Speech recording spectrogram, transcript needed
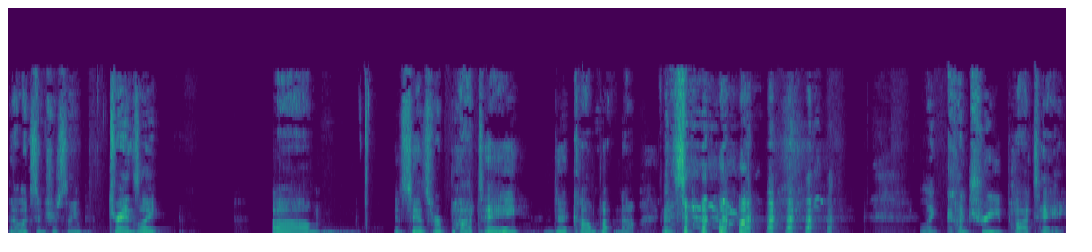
That looks interesting. Translate. Um, it stands for pate de campagne. No, it's like country pate.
